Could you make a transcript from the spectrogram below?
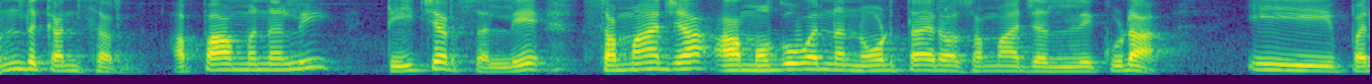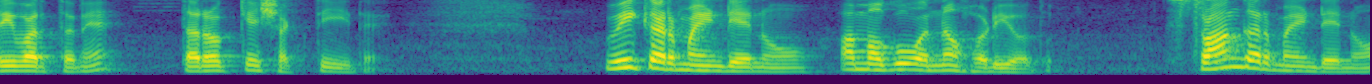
ಒಂದು ಕನ್ಸರ್ನ್ ಅಪ್ಪ ಅಮ್ಮನಲ್ಲಿ ಟೀಚರ್ಸಲ್ಲಿ ಸಮಾಜ ಆ ಮಗುವನ್ನು ನೋಡ್ತಾ ಇರೋ ಸಮಾಜದಲ್ಲಿ ಕೂಡ ಈ ಪರಿವರ್ತನೆ ತರೋಕ್ಕೆ ಶಕ್ತಿ ಇದೆ. ವೀಕರ್ ಮೈಂಡ್ ಏನು? ಆ ಮಗುವನ್ನು ಹೊಡೆಯೋದು. ಸ್ಟ್ರಾಂಗರ್ ಮೈಂಡ್ ಏನು?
